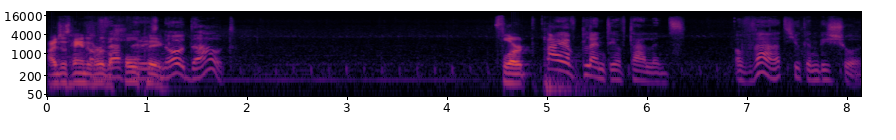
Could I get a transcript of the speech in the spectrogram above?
I just handed her the whole there is pig. no doubt. Flirt. I have plenty of talents. Of that, you can be sure.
